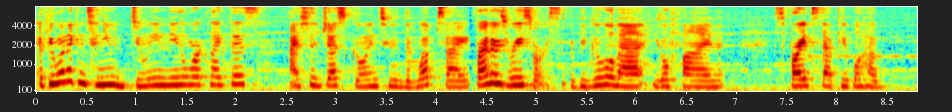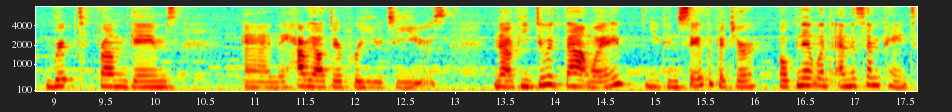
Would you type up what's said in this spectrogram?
If you want to continue doing needlework like this, I suggest going to the website Spriters Resource. If you Google that, you'll find sprites that people have ripped from games and they have it out there for you to use. Now, if you do it that way, you can save the picture, open it with MSN Paint,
